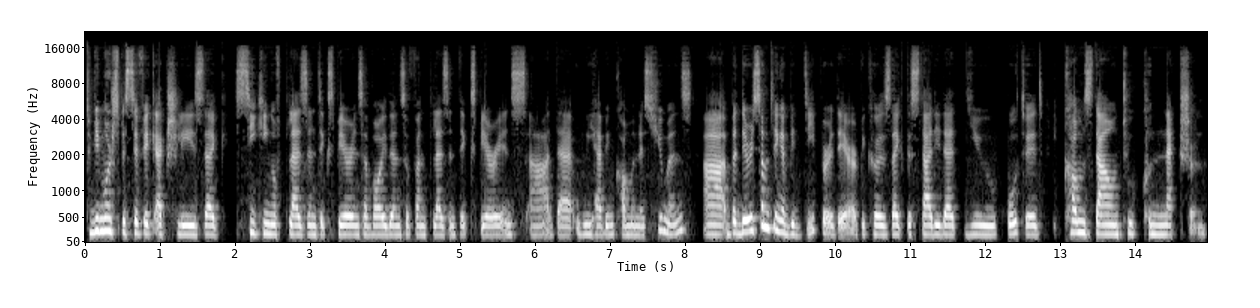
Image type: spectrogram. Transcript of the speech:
to be more specific actually is like seeking of pleasant experience avoidance of unpleasant experience uh, that we have in common as humans. Uh, but there is something a bit deeper there because like the study that you quoted it comes down to connection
